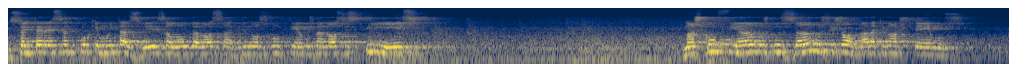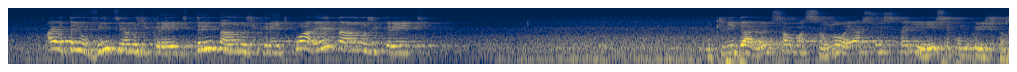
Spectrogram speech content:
Isso é interessante porque muitas vezes ao longo da nossa vida nós confiamos na nossa experiência. Nós confiamos nos anos de jornada que nós temos. Ah, eu tenho 20 anos de crente, 30 anos de crente, 40 anos de crente. O que lhe garante salvação não é a sua experiência como cristão.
